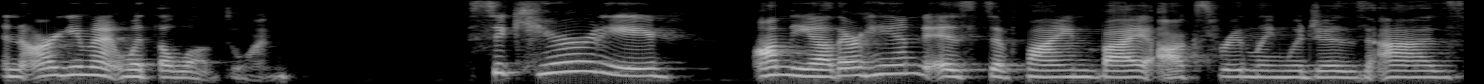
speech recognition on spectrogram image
an argument with a loved one. Security, on the other hand, is defined by Oxford Languages as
